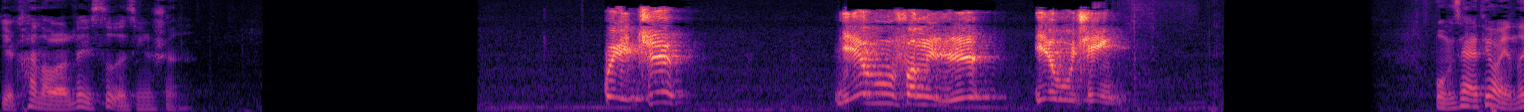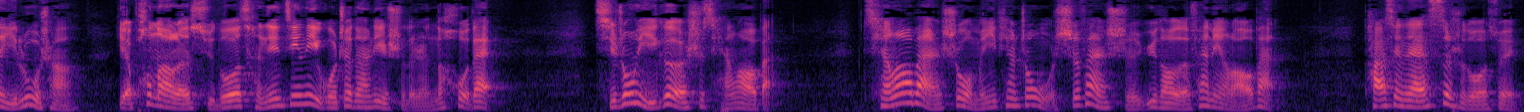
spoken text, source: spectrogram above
也看到了类似的精神。鬼之，也无风日，也无晴。我们在调研的一路上，也碰到了许多曾经经历过这段历史的人的后代，其中一个是钱老板。钱老板是我们一天中午吃饭时遇到的饭店老板，他现在四十多岁。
